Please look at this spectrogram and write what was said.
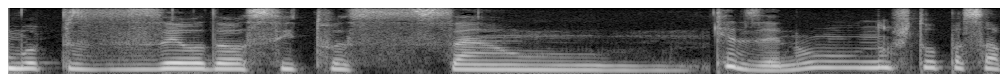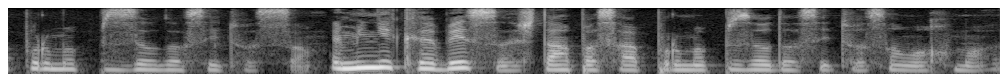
Uma pseudo-situação. Quer dizer, não, não estou a passar por uma pseudo-situação. A minha cabeça está a passar por uma pseudo-situação arrumosa,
